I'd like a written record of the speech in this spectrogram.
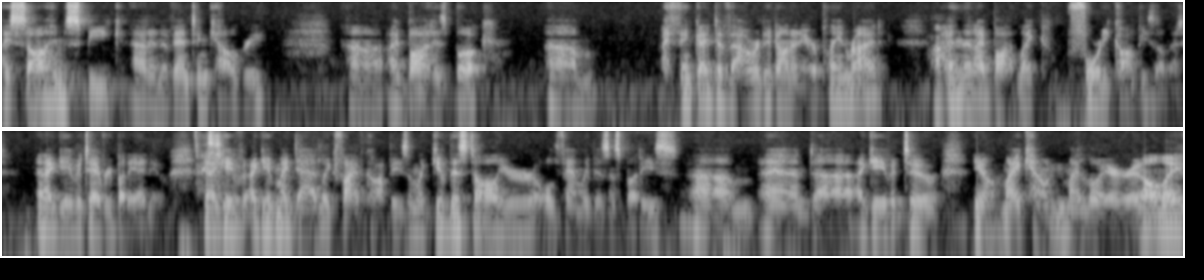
I saw him speak at an event in Calgary. Uh, I bought his book. Um, I think I devoured it on an airplane ride, Wow. and then I bought like forty copies of it, and I gave it to everybody I knew. And I gave I gave my dad like five copies. I'm like, give this to all your old family business buddies. Um, and uh, I gave it to you know my accountant, my lawyer, and all my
